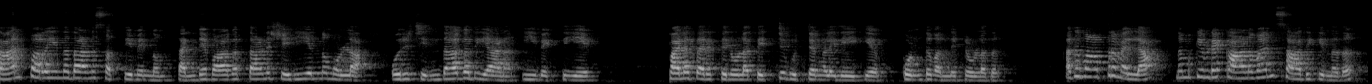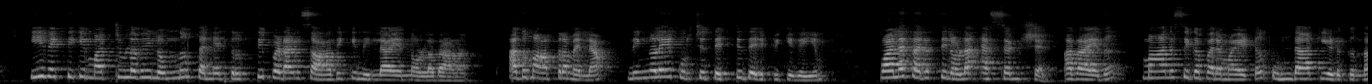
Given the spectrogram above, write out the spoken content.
താൻ പറയുന്നതാണ് സത്യമെന്നും തന്റെ ഭാഗത്താണ് ശരിയെന്നുമുള്ള ഒരു ചിന്താഗതിയാണ് ഈ വ്യക്തിയെ പലതരത്തിലുള്ള തെറ്റുകുറ്റങ്ങളിലേക്ക് കൊണ്ടുവന്നിട്ടുള്ളത്. അത് മാത്രമല്ല നമുക്കിവിടെ കാണുവാൻ സാധിക്കുന്നത് ഈ വ്യക്തിക്ക് മറ്റുള്ളവരിൽ ഒന്നും തന്നെ തൃപ്തിപ്പെടാൻ സാധിക്കുന്നില്ല എന്നുള്ളതാണ്. അത് മാത്രമല്ല നിങ്ങളെക്കുറിച്ച് തെറ്റിദ്ധരിപ്പിക്കുകയും പലതരത്തിലുള്ള അസംഷൻ അതായത് മാനസികപരമായിട്ട് ഉണ്ടാക്കിയെടുക്കുന്ന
